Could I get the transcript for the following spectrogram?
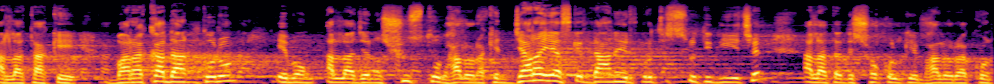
আল্লাহ তাকে বারাকা দান করুন এবং আল্লাহ যেন সুস্থ ভালো রাখেন। যারাই আজকে দানের প্রতিশ্রুতি দিয়েছেন, আল্লাহ তাদের সকলকে ভালো রাখুন।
